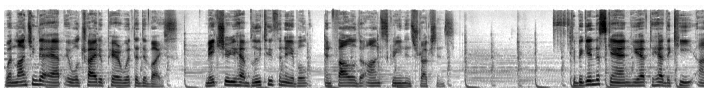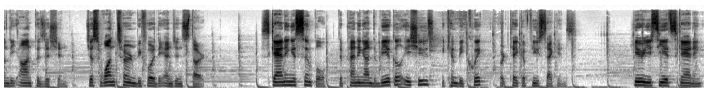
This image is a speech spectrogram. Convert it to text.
When launching the app, it will try to pair with the device. Make sure you have Bluetooth enabled and follow the on-screen instructions. To begin the scan, you have to have the key on the on position, just one turn before the engine start. Scanning is simple, depending on the vehicle issues, it can be quick or take a few seconds. Here you see it scanning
